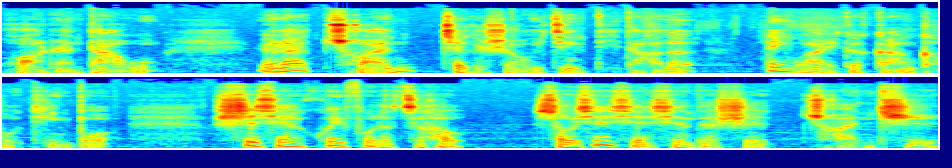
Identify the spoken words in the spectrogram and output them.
恍然大悟，原来船这个时候已经抵达了另外一个港口停泊。视线恢复了之后，首先显现的是船只，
